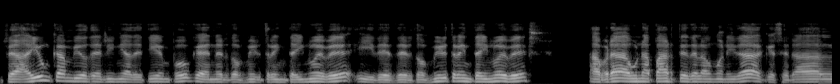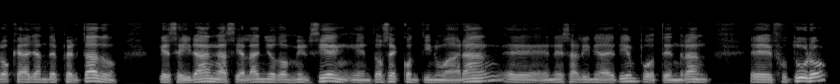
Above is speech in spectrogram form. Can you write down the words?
O sea, hay un cambio de línea de tiempo que en el 2039 y desde el 2039 habrá una parte de la humanidad que serán los que hayan despertado, que se irán hacia el año 2100 y entonces continuarán eh, en esa línea de tiempo, tendrán eh, futuro,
